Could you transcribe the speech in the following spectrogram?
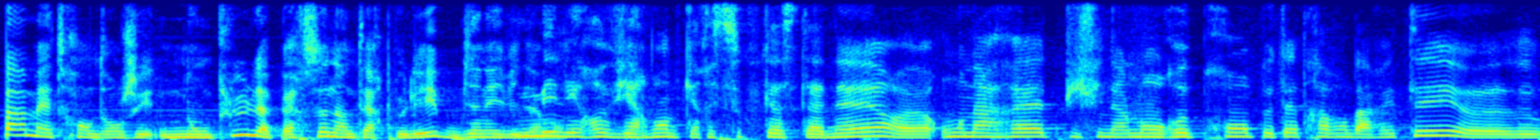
pas mettre en danger non plus la personne interpellée, bien évidemment. Mais les revirements de Christophe Castaner, euh, on arrête, puis finalement on reprend peut-être avant d'arrêter, euh,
